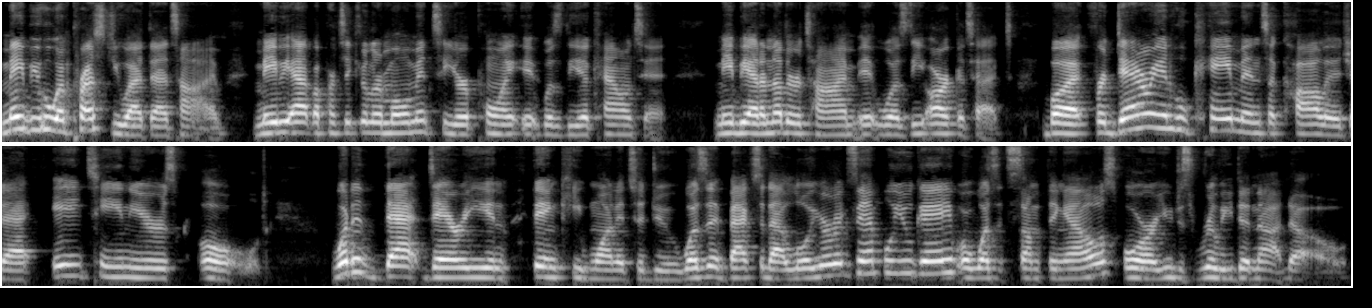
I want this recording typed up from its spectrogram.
maybe who impressed you at that time. Maybe at a particular moment, to your point, it was the accountant. Maybe at another time, it was the architect. But for Darrien, who came into college at 18 years old, what did that Darian think he wanted to do? Was it back to that lawyer example you gave, or was it something else, or you just really did not know?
